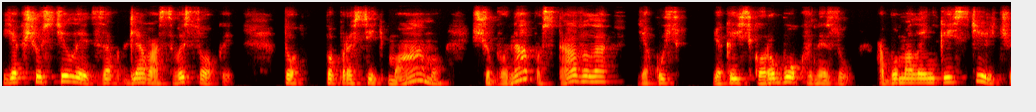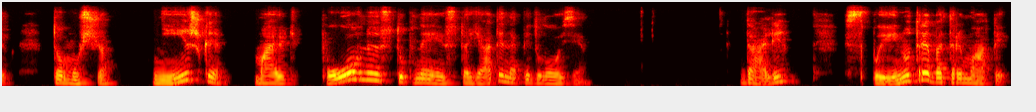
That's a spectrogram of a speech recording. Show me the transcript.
якщо стілець для вас високий, то попросіть маму, щоб вона поставила якусь, якийсь коробок внизу або маленький стільчик, тому що ніжки мають повною ступнею стояти на підлозі. Далі спину треба тримати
